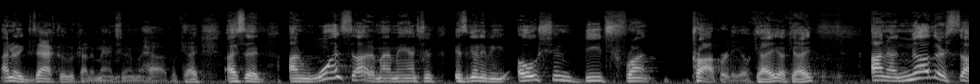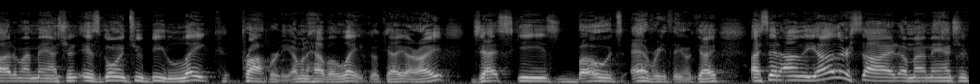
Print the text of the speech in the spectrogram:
I know exactly what kind of mansion I'm gonna have, okay? I said, on one side of my mansion is gonna be ocean beachfront property, okay, okay? On another side of my mansion is going to be lake property. I'm gonna have a lake, okay, all right? Jet skis, boats, everything, okay? I said on the other side of my mansion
